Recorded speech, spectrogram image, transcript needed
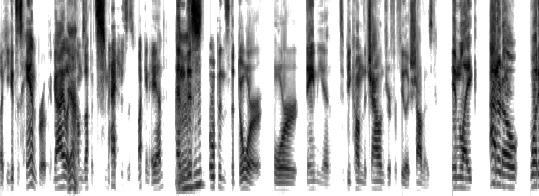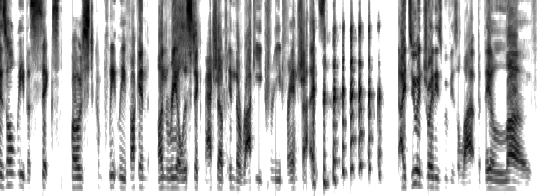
Like he gets his hand broken. Guy like Yeah. comes up and smashes his fucking hand. And this mm-hmm. opens the door for Damian to become the challenger for Felix Chavez. In like, I don't know, what is only the sixth most completely fucking unrealistic matchup in the Rocky Creed franchise. I do enjoy these movies a lot, but they love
